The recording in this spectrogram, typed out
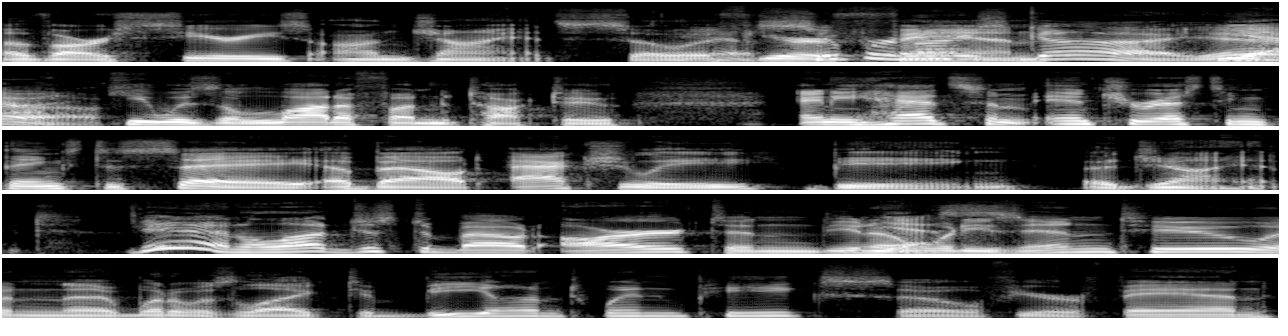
of our series on giants. So Yeah, if you're a super a nice fan, guy, yeah. he was a lot of fun to talk to. And he had some interesting things to say about actually being a giant. Yeah, and a lot just about art and you know Yes. what he's into and uh, what it was like to be on Twin Peaks. So if you're a fan,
